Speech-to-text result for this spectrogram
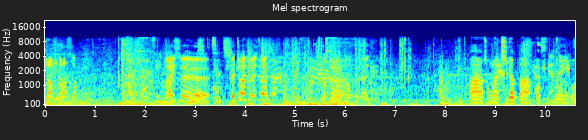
저한테 돌았어. 나이스. 왼쪽 앉아, 왼쪽 앉아. 원통, 원통. 나이스. 아 정말 지겹다. 버스 태우는 거.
